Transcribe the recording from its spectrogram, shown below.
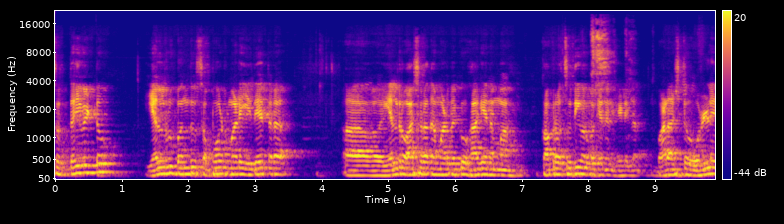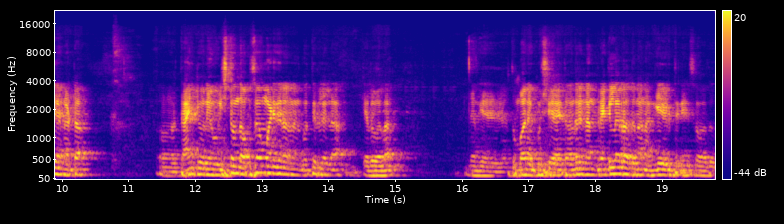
ಸೊ ದಯವಿಟ್ಟು ಎಲ್ಲರೂ ಬಂದು ಸಪೋರ್ಟ್ ಮಾಡಿ, ಇದೇ ಥರ ಎಲ್ಲರೂ ಆಶೀರ್ವಾದ ಮಾಡಬೇಕು. ಹಾಗೆ ನಮ್ಮ ಕಾಕ್ರೋಚ್ ಸುದಿ ಅವ್ರ ಬಗ್ಗೆ ನಾನು ಹೇಳಿಲ್ಲ. ಬಹಳಷ್ಟು ಒಳ್ಳೆಯ ನಟ. ಥ್ಯಾಂಕ್ ಯು ನೀವು ಇಷ್ಟೊಂದು ಅಬ್ಸರ್ವ್ ಮಾಡಿದ್ದೀರ ನನಗೆ ಗೊತ್ತಿರಲಿಲ್ಲ ಕೆಲವೆಲ್ಲ. ನನಗೆ ತುಂಬಾನೇ ಖುಷಿ ಆಯಿತು. ಅಂದರೆ ನಾನು ರೆಗ್ಯುಲರ್ ಅದು ನಾನು ಹಂಗೆ ಇರ್ತೀನಿ. ಸೊ ಅದು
